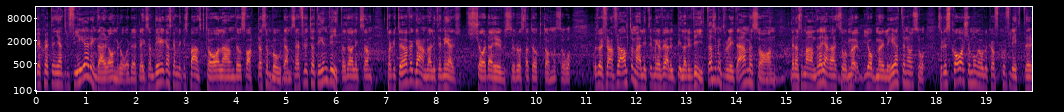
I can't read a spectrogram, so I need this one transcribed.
det har skett en gentrifiering där i området. Liksom. Det är ganska mycket spansktalande och svarta som bor där. Men sen har flyttat in vita och det har liksom tagit över gamla lite nedkörda hus och rustat upp dem och så. Och det var framförallt de här lite mer välutbildade vita som inte var lite Amazon, medan de andra gärna såg jobbmöjligheterna och så. Så det skar så många olika konflikter.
